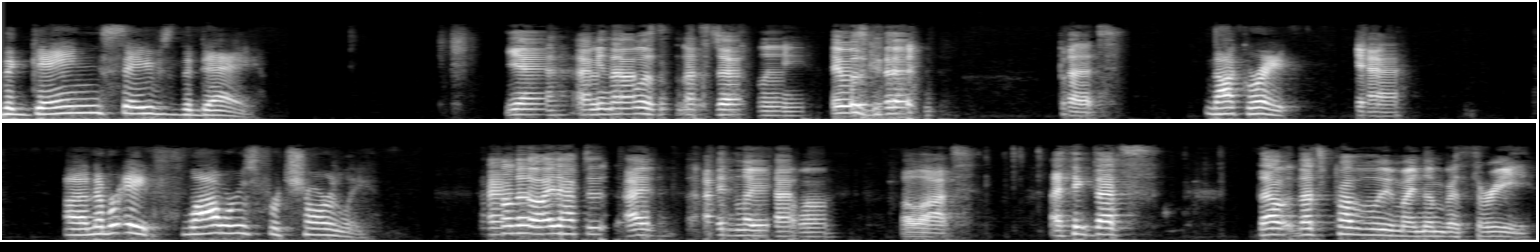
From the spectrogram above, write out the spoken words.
the gang saves the day. Yeah. I mean, that was that's definitely it was good, but Not great. yeah. Uh, number eight, flowers for Charlie. I don't know. I'd have to. I I'd like that one a lot. I think that's that that's probably my number three.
